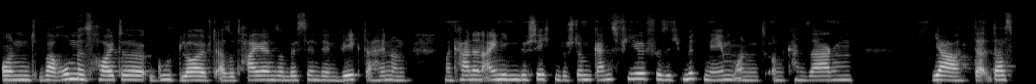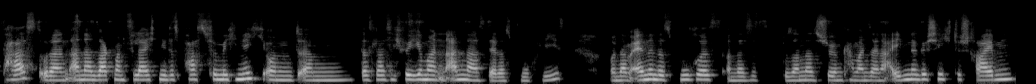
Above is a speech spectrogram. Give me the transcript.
und warum es heute gut läuft. Also teilen so ein bisschen den Weg dahin und man kann in einigen Geschichten bestimmt ganz viel für sich mitnehmen und, und kann sagen, ja, da, das passt. Oder in anderen sagt man vielleicht, nee, das passt für mich nicht und ähm, das lasse ich für jemanden anders, der das Buch liest. Und am Ende des Buches, und das ist besonders schön, kann man seine eigene Geschichte schreiben,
